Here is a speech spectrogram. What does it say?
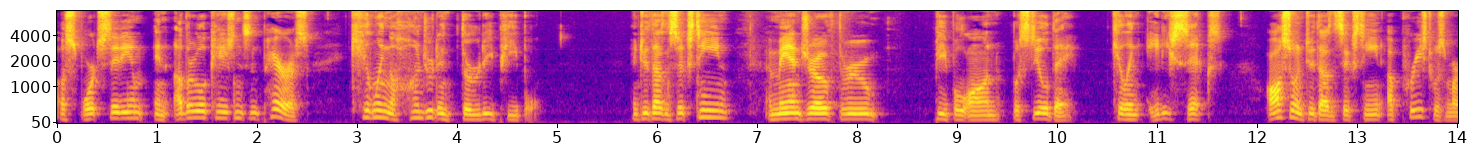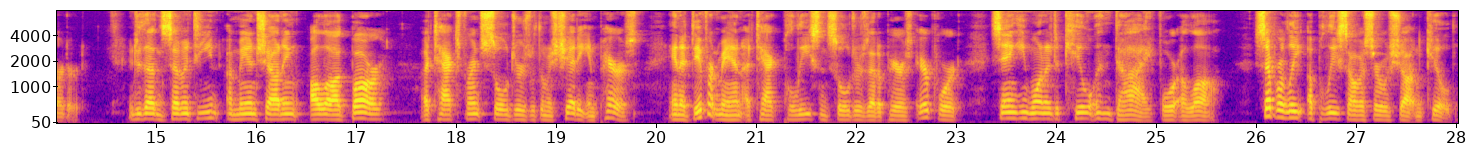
a sports stadium, and other locations in Paris, killing 130 people. In 2016, a man drove through people on Bastille Day, killing 86. Also in 2016, a priest was murdered. In 2017, a man shouting Allah Akbar attacked French soldiers with a machete in Paris, and a different man attacked police and soldiers at a Paris airport, saying he wanted to kill and die for Allah. Separately, a police officer was shot and killed.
